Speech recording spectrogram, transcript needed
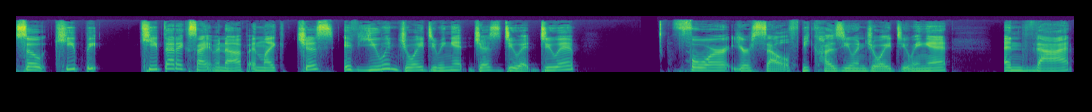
So keep keep that excitement up and like just if you enjoy doing it, just do it. Do it for yourself because you enjoy doing it. And that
